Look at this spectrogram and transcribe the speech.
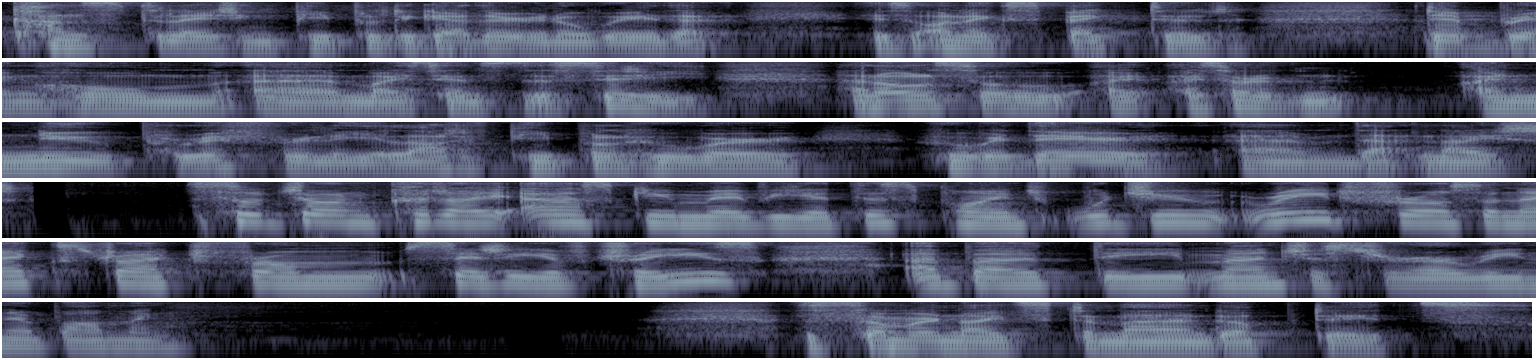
constellating people together in a way that is unexpected did bring home uh, my sense of the city. And also, I, I, sort of I knew peripherally a lot of people who were who were there um, that night. So, John, could I ask you maybe at this point, would you read for us an extract from City of Trees about the Manchester Arena bombing? The summer nights demand updates.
